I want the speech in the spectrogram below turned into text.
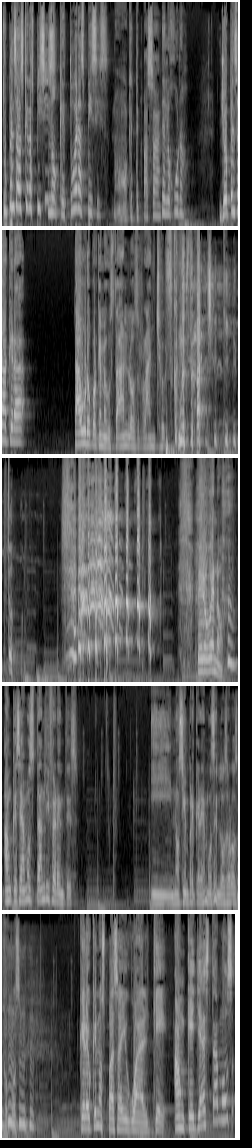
¿tú pensabas que eras Piscis? No, que tú eras Pisces. No, ¿qué te pasa? Te lo juro. Yo pensaba que era Tauro porque me gustaban los ranchos cuando estaba chiquito. Pero bueno, aunque seamos tan diferentes y no siempre creemos en los horóscopos, creo que nos pasa igual que, aunque ya estamos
